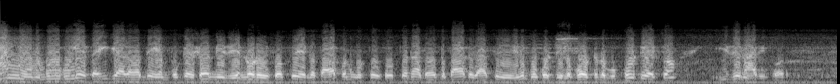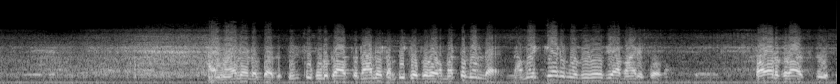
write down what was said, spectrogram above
ஆன்மீகம் நம்மளுக்குள்ளேயே தங்கி அதை வந்து என் புக்கேஸ்வரன் இது என்னோட சொத்து எங்க தாப்பன் கொடுத்த சொத்து நான் அதை வந்து பாதுகாத்து இரும்பு கொட்டியில போட்டு நம்ம பூட்டி வச்சோம். இது நாரி போறது அதனால நம்ம அது பிரிச்சு கொடுக்காதனால நம்பிக்கை துரோகம் மட்டுமல்ல நமக்கே நம்ம விரோதியா மாறி போறோம். பவர் கிராஸ்னஸ்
